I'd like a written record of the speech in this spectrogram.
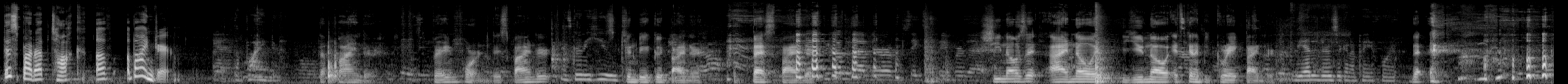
This brought up talk of a binder. The binder. the binder. It's very important. This binder It's gonna be is huge. going to be a good binder. The best binder. she knows it. I know it. You know it. It's going to be great binder. The editors are gonna pay for it. That-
